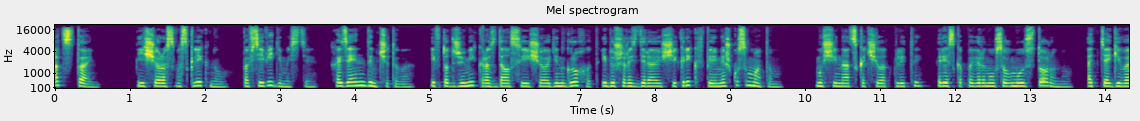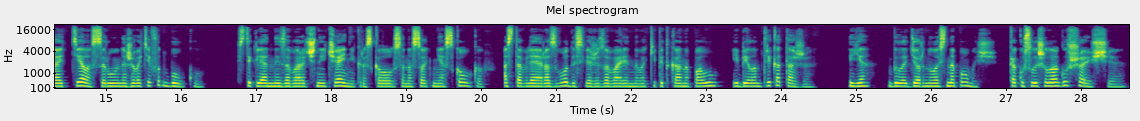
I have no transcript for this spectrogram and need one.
«Отстань!» — еще раз воскликнул, по всей видимости, хозяин дымчатого, и в тот же миг раздался еще один грохот и душераздирающий крик вперемешку с матом. Мужчина отскочил от плиты, резко повернулся в мою сторону, оттягивая от тела сырую на животе футболку. Стеклянный заварочный чайник раскололся на сотни осколков, оставляя разводы свежезаваренного кипятка на полу и белом трикотаже. Я было дернулась на помощь, как услышала оглушающее.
